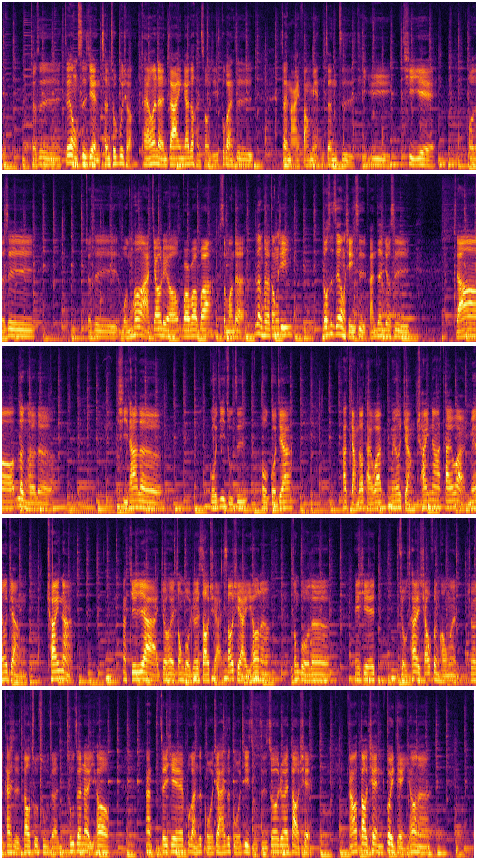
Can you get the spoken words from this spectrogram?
就是这种事件层出不穷，台湾人大家应该都很熟悉，不管是。在哪一方面？政治、体育、企业，或者是就是文化交流，叭叭叭什么的，任何东西都是这种形式。反正就是，只要任何的其他的国际组织或国家，他讲到台湾，没有讲 China 台湾，没有讲 China，那接下来就会中国就会烧起来。烧起来以后呢，中国的。那些韭菜小粉红们就会开始到处出征，出征了以后，那这些不管是国家还是国际组织，最后就会道歉，然后道歉跪舔以后呢，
